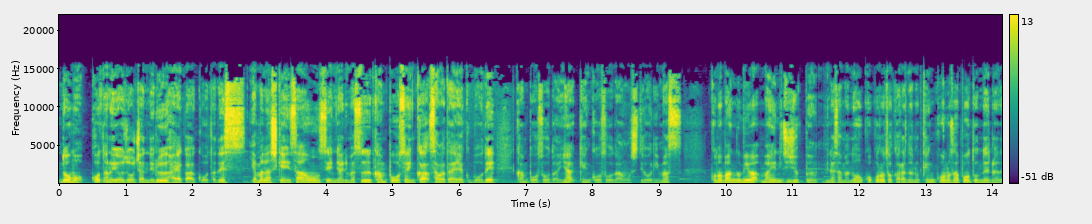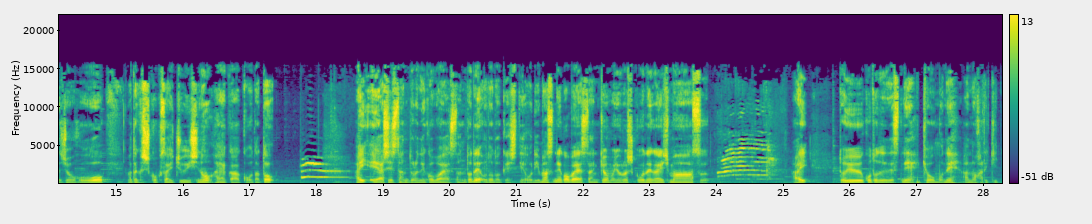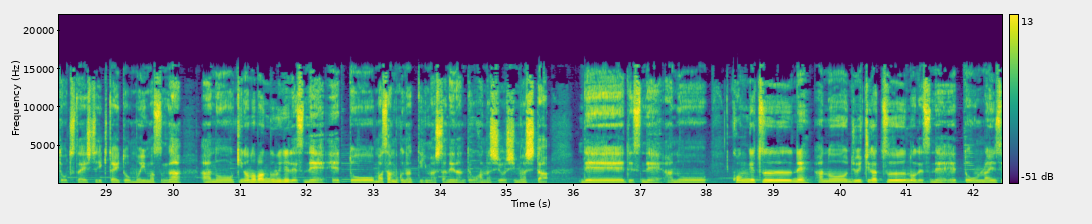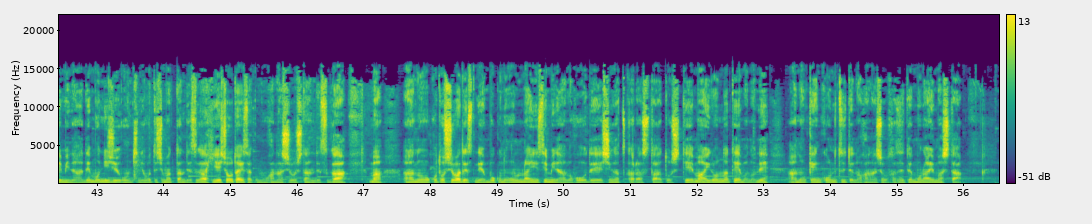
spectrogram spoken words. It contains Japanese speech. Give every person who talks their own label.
Speaker 1: どうも、コータの養生チャンネル、早川コータです。山梨県伊山温泉にあります漢方専科沢田薬房で漢方相談や健康相談をしております。この番組は毎日10分、皆様の心と体の健康のサポートになるような情報を、私国際中医師の早川コータと、はい、アシスタントの猫林さんとでお届けしております。猫林さん、今日もよろしくお願いします。はい。ということでですね、今日もね、あの、張り切ってお伝えしていきたいと思いますが、あの、昨日の番組でですね、えっと、まあ、寒くなってきましたね、なんてお話をしました。でですね、あの、今月ね、あの、11月のですね、えっと、オンラインセミナーでも25日に終わってしまったんですが、冷え症対策のお話をしたんですが、まあ、あの、今年はですね、僕のオンラインセミナーの方で4月からスタートして、まあ、いろんなテーマのね、あの、健康についてのお話をさせてもらいました。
